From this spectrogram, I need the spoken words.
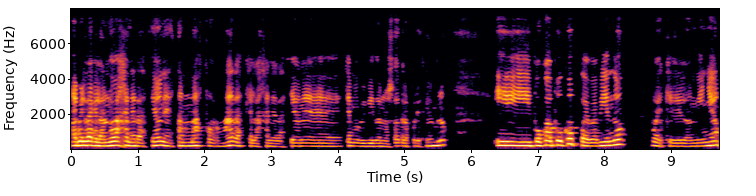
Es verdad que las nuevas generaciones están más formadas que las generaciones que hemos vivido nosotras, por ejemplo, y poco a poco pues va viendo pues que los niños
